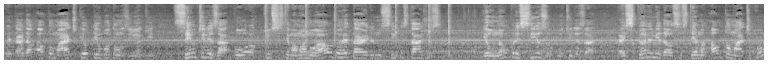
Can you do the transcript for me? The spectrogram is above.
O retarder automático, eu tenho um botãozinho aqui, sem utilizar o, aqui o sistema manual do retarder nos cinco estágios, eu não preciso utilizar. A Scania me dá o sistema automático,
